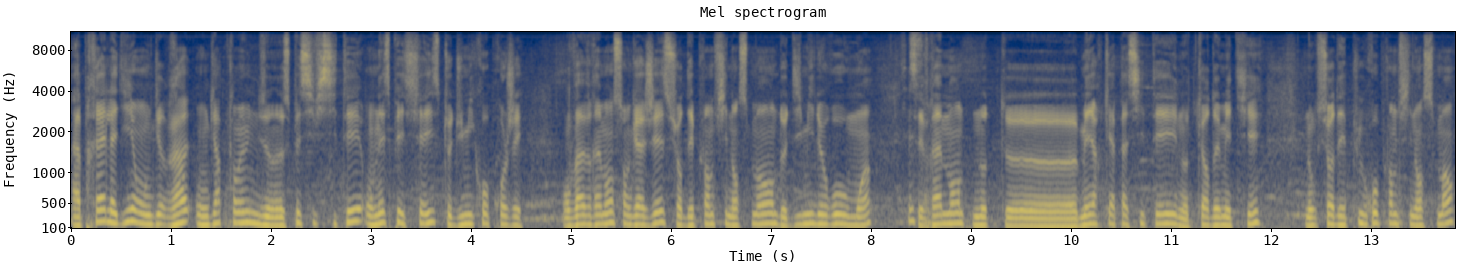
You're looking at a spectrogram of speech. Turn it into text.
Après, elle a dit, on, garde quand même une spécificité. On est spécialiste du micro-projet. On va vraiment s'engager sur des plans de financement de 10 000 euros ou moins. C'est vraiment notre euh, meilleure capacité, notre cœur de métier. Donc sur des plus gros plans de financement,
